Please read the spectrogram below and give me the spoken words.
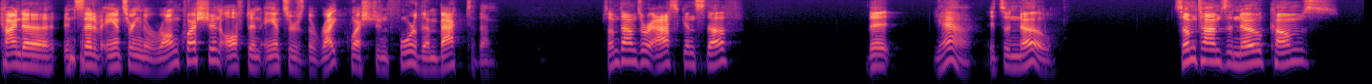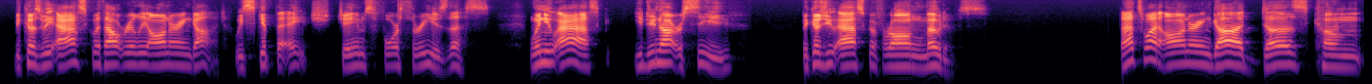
kind of, instead of answering the wrong question, often answers the right question for them back to them. Sometimes we're asking stuff that, yeah, it's a no. Sometimes the no comes because we ask without really honoring God. We skip the H. James 4 3 is this When you ask, you do not receive because you ask with wrong motives. That's why honoring God does come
